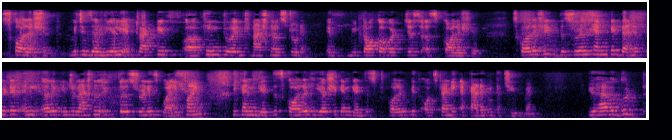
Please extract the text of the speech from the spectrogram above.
Scholarship, which is a really attractive uh, thing to an international student. If we talk about just a scholarship, scholarship, the student can get benefited any uh, like international. If the student is qualifying, he can get the scholar. He or she can get the scholar with outstanding academic achievement. You have a good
